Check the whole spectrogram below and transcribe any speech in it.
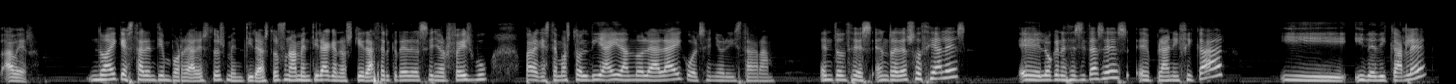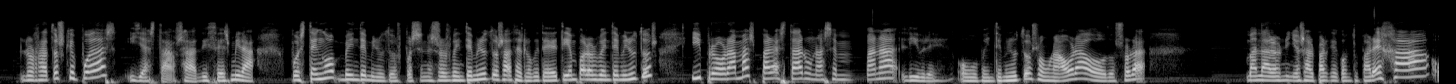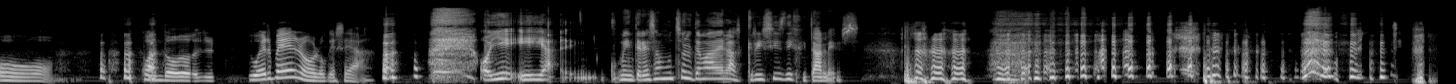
A ver, no hay que estar en tiempo real. Esto es mentira. Esto es una mentira que nos quiere hacer creer el señor Facebook para que estemos todo el día ahí dándole a like o el señor Instagram. Entonces, en redes sociales, eh, lo que necesitas es eh, planificar y, y dedicarle los ratos que puedas y ya está. O sea, dices, mira, pues tengo 20 minutos. Pues en esos 20 minutos haces lo que te dé tiempo a los 20 minutos y programas para estar una semana libre. O 20 minutos, o una hora, o dos horas. Manda a los niños al parque con tu pareja, o cuando duermen, o lo que sea. Oye, y me interesa mucho el tema de las crisis digitales.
